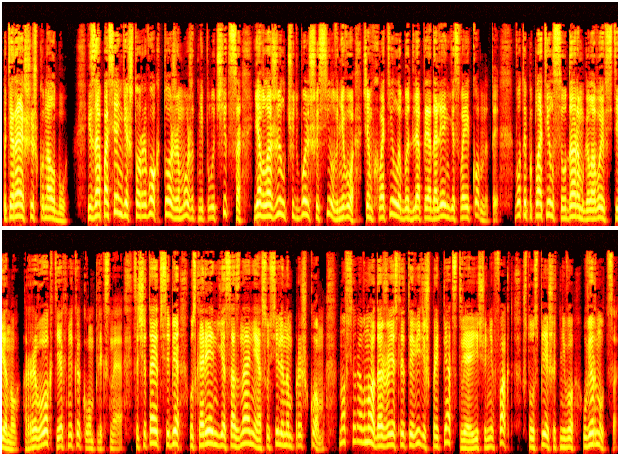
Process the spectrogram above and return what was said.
потирая шишку на лбу. Из-за опасения, что рывок тоже может не получиться, я вложил чуть больше сил в него, чем хватило бы для преодоления своей комнаты. Вот и поплатился ударом головой в стену. Рывок — техника комплексная, сочетает в себе ускорение сознания с усиленным прыжком. Но все равно, даже если ты видишь препятствие, еще не факт, что успеешь от него увернуться.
